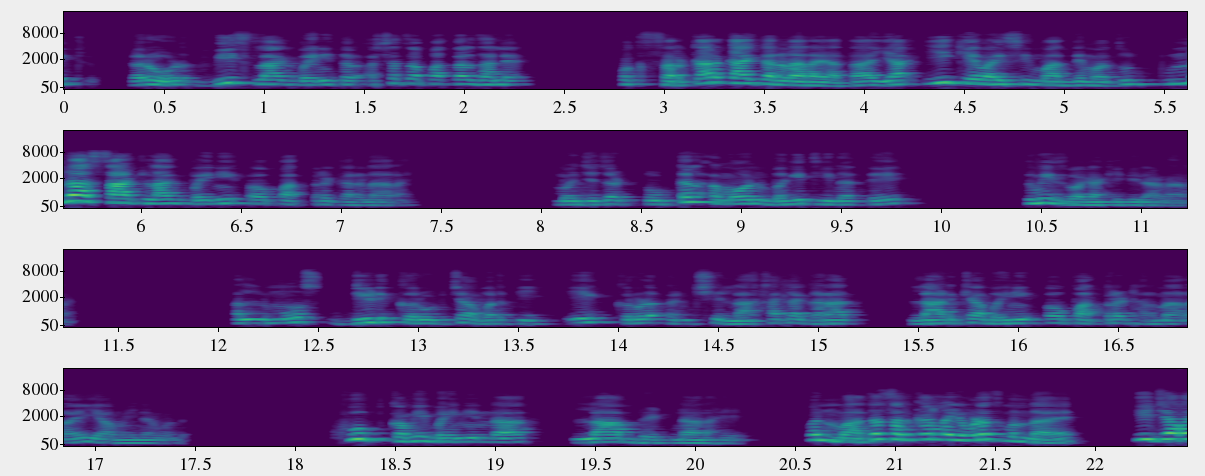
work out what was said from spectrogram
एक करोड वीस लाख बहिणी तर अशाच अपात्र झाल्या. मग सरकार काय करणार आहे आता? या ई केवायसी माध्यमातून पुन्हा साठ लाख बहिणी अपात्र करणार आहे. म्हणजे जर टोटल अमाऊंट बघितली ना ते तुम्हीच बघा किती जाणार आहे. ऑलमोस्ट दीड करोडच्या वरती एक करोड ऐंशी लाखाच्या घरात लाडक्या बहिणी अपात्र ठरणार आहे या महिन्यामध्ये. खूप कमी बहिणींना लाभ भेटणार आहे. पण माझं सरकारला एवढंच म्हणणं आहे की ज्या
